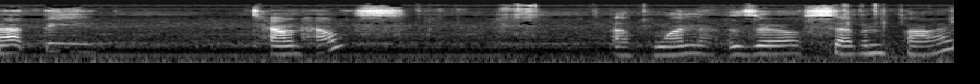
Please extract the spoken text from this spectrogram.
at the townhouse of 1075.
